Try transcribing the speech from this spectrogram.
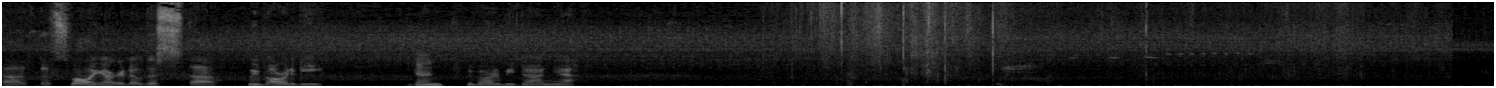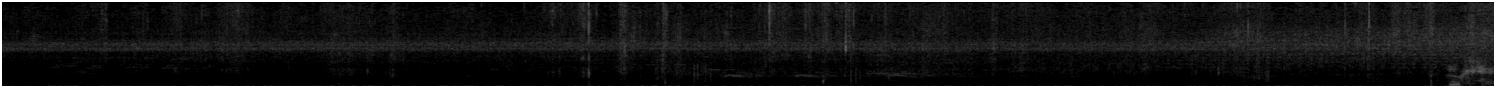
Uh, a smaller, younger doe, this uh, we've already be done. we've already be done. Yeah. Okay,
